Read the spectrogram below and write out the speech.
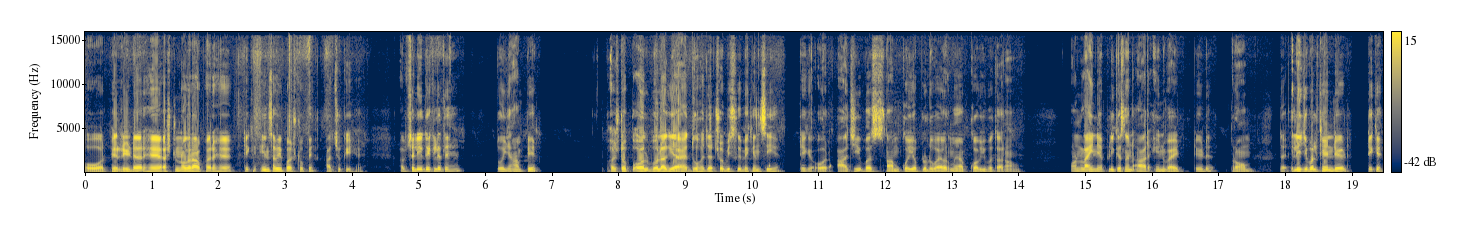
और फिर रीडर है एस्ट्रोनोग्राफर है, ठीक है? इन सभी पोस्टों पर आ चुकी है। अब चलिए देख लेते हैं। तो यहाँ पर फ़र्स्ट ऑफ़ ऑल बोला गया है, दो हज़ार चौबीस की वैकेंसी है। ठीक है, और आज ही बस शाम को ही अपलोड हुआ है और मैं आपको अभी बता रहा हूँ। Online application are invited from the eligible candidate ठीक है?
